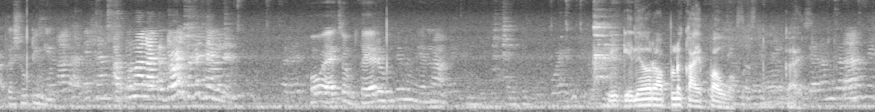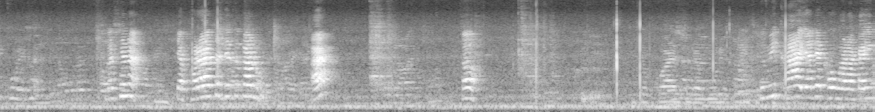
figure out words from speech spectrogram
आता शूटिंग घे आपण. हो याचं तयारी होती ना यांना. हा. गेल्यावर आपलं काय पाहू काय हा? लक्ष ना त्या फळाचं देतो काढून हा? हो. तुम्ही खा याने खाऊ घाला काही.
